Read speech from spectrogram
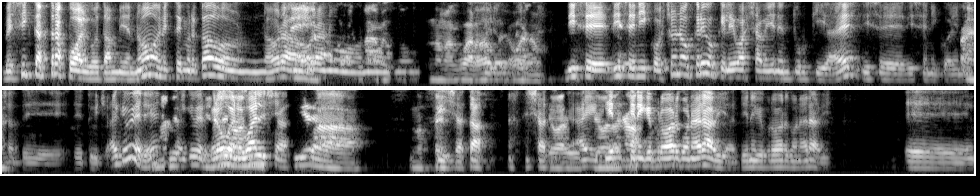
Besiktas trajo algo también, ¿no? En este mercado, ahora, ahora no, no, me acuerdo, pero, bueno. Dice, dice Nico, yo no creo que le vaya bien en Turquía, ¿eh? Dice, dice Nico ahí en el chat de, Twitch. Hay que ver, ¿eh? Hay que ver. pero bueno, igual ya. No sé. Sí, ya está. Ya tiene, que probar con Arabia. Tiene que probar con Arabia. Eh,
